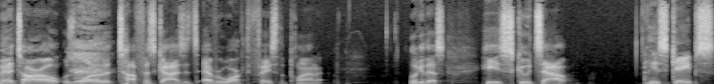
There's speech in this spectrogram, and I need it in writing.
Minotauro was one of the toughest guys that's ever walked the face of the planet. Look at this. He scoots out, he escapes,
